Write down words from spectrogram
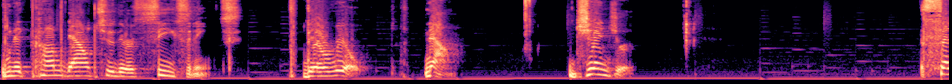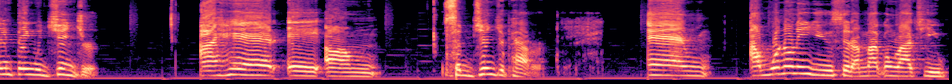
when it comes down to their seasonings. They're real. Now, ginger. Same thing with ginger. I had a um some ginger powder. And I went on and used it. I'm not to lie to you.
